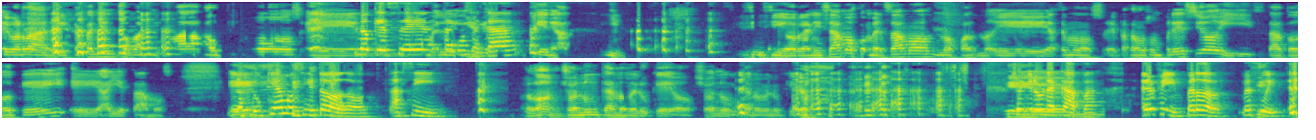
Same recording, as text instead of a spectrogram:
es verdad, casamientos, bautismos, eh, lo que sea, estamos acá. Sí, sí, organizamos, conversamos, nos, eh, hacemos, eh, pasamos un precio y está todo ok, eh, ahí estamos. Nos luqueamos y todo, así. Perdón, yo nunca no me luqueo, yo nunca no me luqueo. yo quiero una capa. En fin, perdón, me fui.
